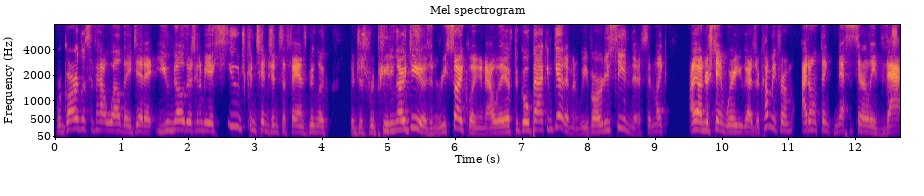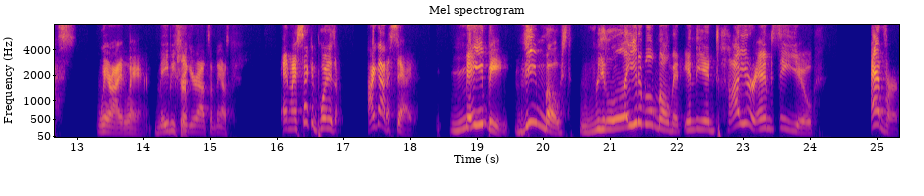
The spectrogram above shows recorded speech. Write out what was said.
regardless of how well they did it, you know there's going to be a huge contingent of fans being like, they're just repeating ideas and recycling, and now they have to go back and get him, and we've already seen this. And like, I understand where you guys are coming from. I don't think necessarily that's where I land. Maybe Sure. figure out something else. And my second point is I got to say, maybe the most relatable moment in the entire MCU ever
